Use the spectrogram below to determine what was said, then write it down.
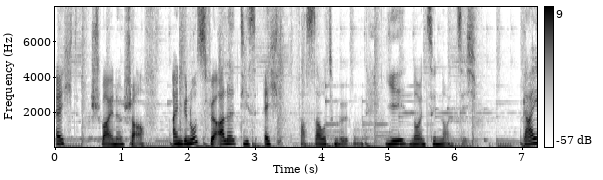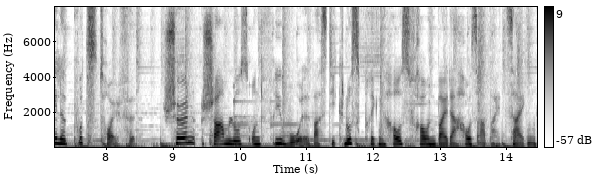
Echt schweinescharf. Ein Genuss für alle, die es echt versaut mögen. Je 1990. Geile Putzteufel. Schön, schamlos und frivol, was die knusprigen Hausfrauen bei der Hausarbeit zeigen.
